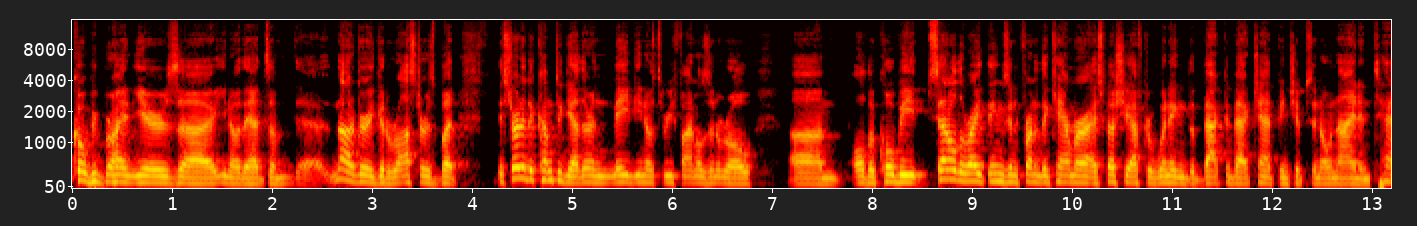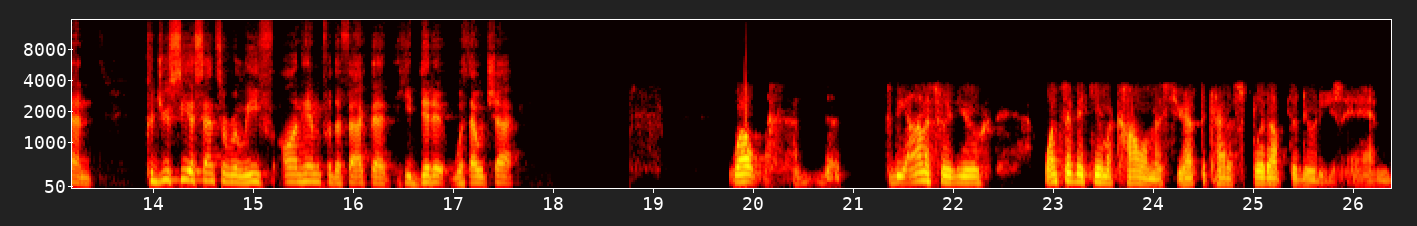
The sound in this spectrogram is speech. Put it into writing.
Kobe Bryant years. Uh, you know, they had some uh, not very good rosters, but they started to come together and made you know three finals in a row. Um, although Kobe said all the right things in front of the camera, especially after winning the back-to-back championships in 09 and 10, could you see a sense of relief on him for the fact that he did it without Shaq? Well, to be honest with you, once I became a columnist, you have to kind of split up the duties. And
